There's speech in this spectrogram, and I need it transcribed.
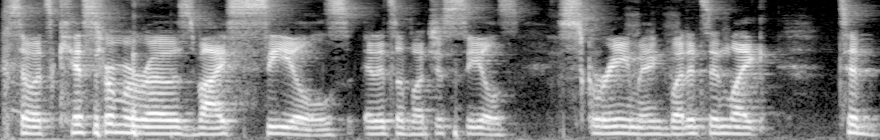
So it's Kiss from a Rose by Seals, and it's a bunch of seals screaming, but it's in like to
